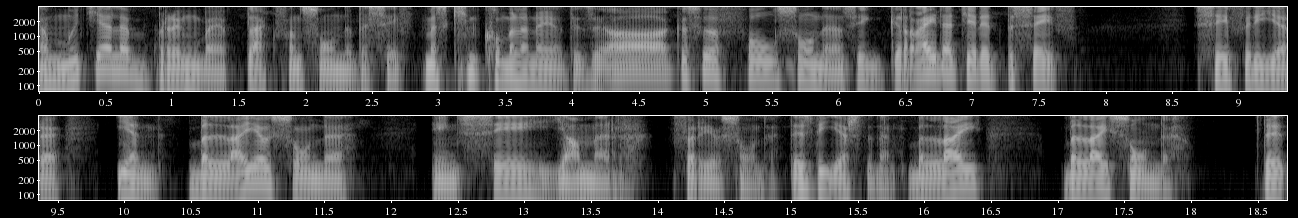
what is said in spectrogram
dan moet jy hulle bring by 'n plek van sonde besef. Miskien kom hulle na jou toe sê, "Ag, oh, ek is so vol sonde." Dan sê, "Great dat jy dit besef." sê vir die Here: "1. Bely jou sonde en sê jammer vir jou sonde." Dis die eerste ding. Bely bely sonde. Dit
